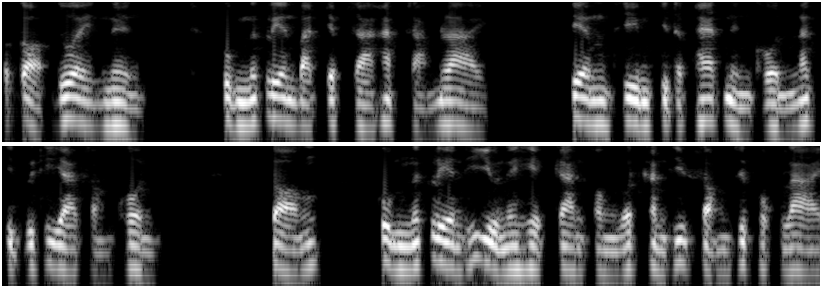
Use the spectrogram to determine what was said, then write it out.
ประกอบด้วย 1. กลุ่มนักเรียนบาดเจ็บสาหัส 3 ราย เตรียมทีมจิตแพทย์ 1 คน นักจิตวิทยา 2 คน 2. กลุ่มนักเรียนที่อยู่ในเหตุการณ์ของรถคันที่ 2 16 ราย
